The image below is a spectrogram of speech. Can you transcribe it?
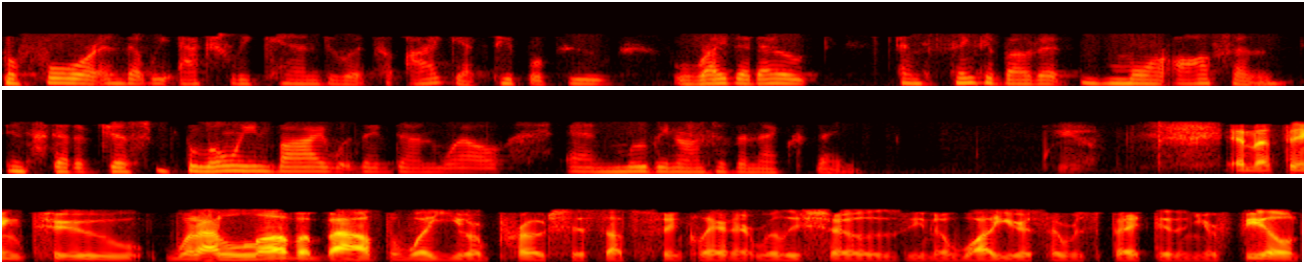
before and that we actually can do it. So I get people to write it out and think about it more often instead of just blowing by what they've done well and moving on to the next thing. Yeah. And I think too, what I love about the way you approach this, Dr. Sinclair, and it really shows, you know, why you're so respected in your field,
